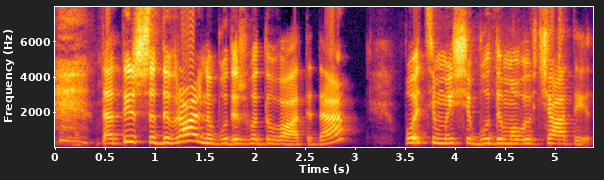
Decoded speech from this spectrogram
Та ти ж шедеврально будеш готувати, да? Потім ми ще будемо вивчати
